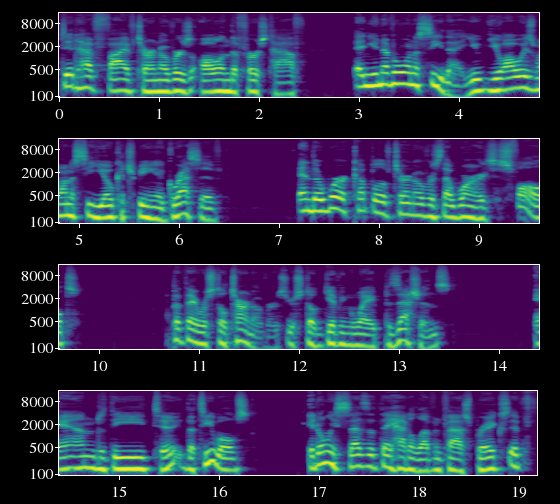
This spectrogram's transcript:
Did have 5 turnovers all in the first half, and you never want to see that. You you always want to see Jokic being aggressive. And there were a couple of turnovers that weren't his fault, but they were still turnovers. You're still giving away possessions. And the t- the T Wolves, it only says that they had 11 fast breaks, if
